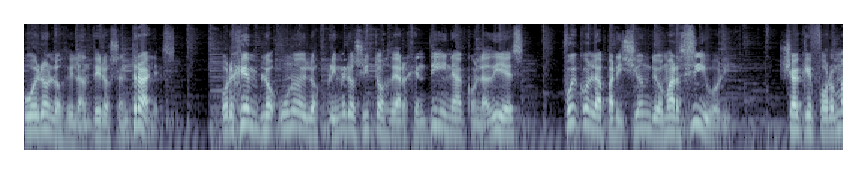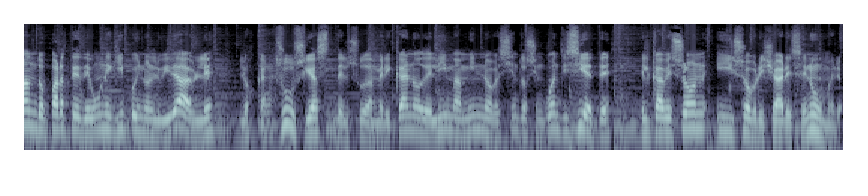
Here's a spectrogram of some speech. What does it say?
fueron los delanteros centrales. Por ejemplo, uno de los primeros hitos de Argentina con la 10 fue con la aparición de Omar Sibori, ya que formando parte de un equipo inolvidable, los Carasucias del Sudamericano de Lima 1957, el cabezón hizo brillar ese número.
